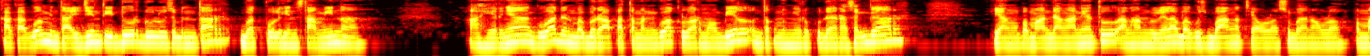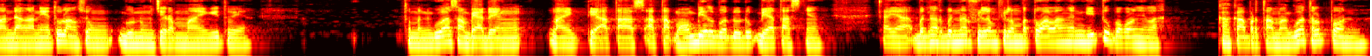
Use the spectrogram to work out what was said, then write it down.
Kakak gua minta izin tidur dulu sebentar buat pulihin stamina. Akhirnya gua dan beberapa teman gua keluar mobil untuk menghirup udara segar yang pemandangannya tuh alhamdulillah bagus banget ya Allah subhanallah. Pemandangannya itu langsung gunung Ciremai gitu ya temen gue sampai ada yang naik di atas atap mobil buat duduk di atasnya. Kayak benar-benar film-film petualangan gitu pokoknya lah. Kakak pertama gue telepon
